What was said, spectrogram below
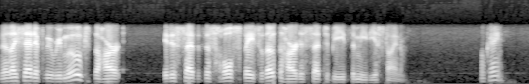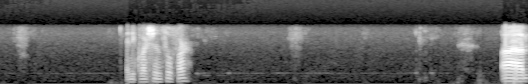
And as I said, if we removed the heart, it is said that this whole space without the heart is said to be the mediastinum. Okay? Any questions so far? Um,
